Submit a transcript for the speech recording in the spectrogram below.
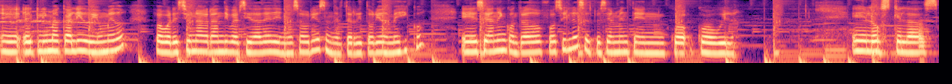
Eh, el clima cálido y húmedo favoreció una gran diversidad de dinosaurios en el territorio de México. se han encontrado fósiles, especialmente en Coahuila. Eh, los que las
